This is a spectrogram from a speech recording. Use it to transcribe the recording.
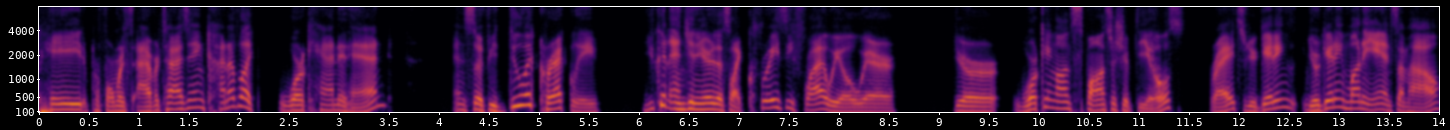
paid performance advertising kind of like work hand in hand. And so if you do it correctly you can engineer this like crazy flywheel where you're working on sponsorship deals right? So you're getting you're getting money in somehow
